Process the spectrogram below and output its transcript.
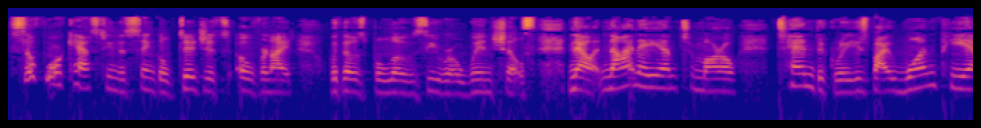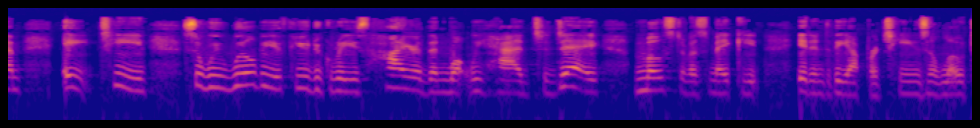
Still forecasting the single digits overnight with those below zero wind chills. Now at 9 a.m. tomorrow, 10 degrees. By 1 p.m., 18. So we will be a few degrees higher than what we had today. Most of us making it into the upper teens and low 20s.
